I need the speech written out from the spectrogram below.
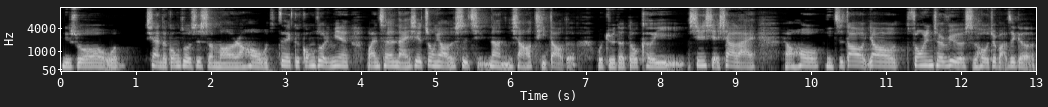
比如说我。现在的工作是什么？然后我这个工作里面完成了哪一些重要的事情？那你想要提到的，我觉得都可以先写下来。然后你知道要 phone interview 的时候，就把这个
